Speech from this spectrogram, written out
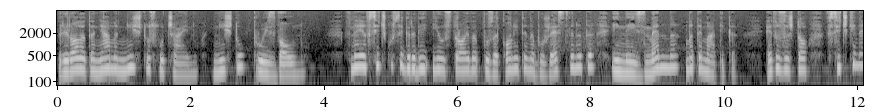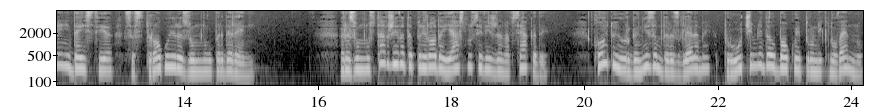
природата няма нищо случайно, нищо произволно. В нея всичко се гради и устройва по законите на божествената и неизменна математика. Ето защо всички нейни действия са строго и разумно определени. Разумността в живата природа ясно се вижда навсякъде. Който и организъм да разгледаме, проучим ли дълбоко и проникновенно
